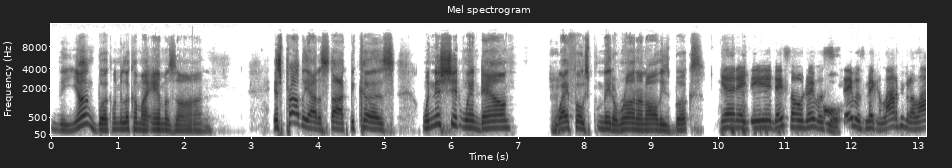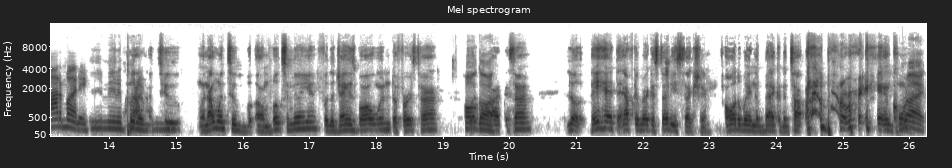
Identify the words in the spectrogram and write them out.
the young book let me look on my amazon it's probably out of stock because when this shit went down Mhm. white folks made a run on all these books Yeah, they did. They sold. They was. Cool. They was making a lot of people a lot of money. I mean, they put I a, went to when I went to um, Books a Million for the James Baldwin the first time, all but- gone. all right, next time, look, they had the African American Studies section all the way in the back of the top right hand corner. Right.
